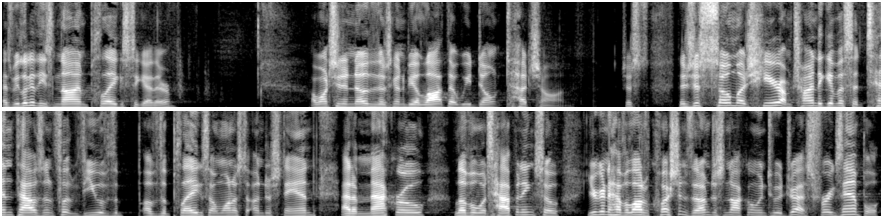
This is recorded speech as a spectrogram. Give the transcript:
as we look at these nine plagues together, I want you to know that there's going to be a lot that we don't touch on. Just there's just so much here. I'm trying to give us a 10,000 foot view of the of the plagues. I want us to understand at a macro level what's happening. So you're going to have a lot of questions that I'm just not going to address. For example,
